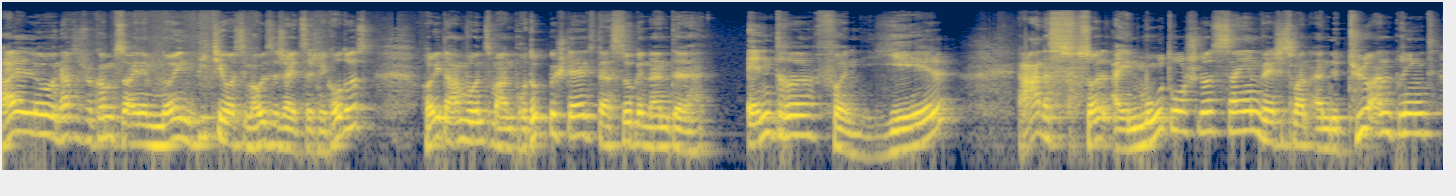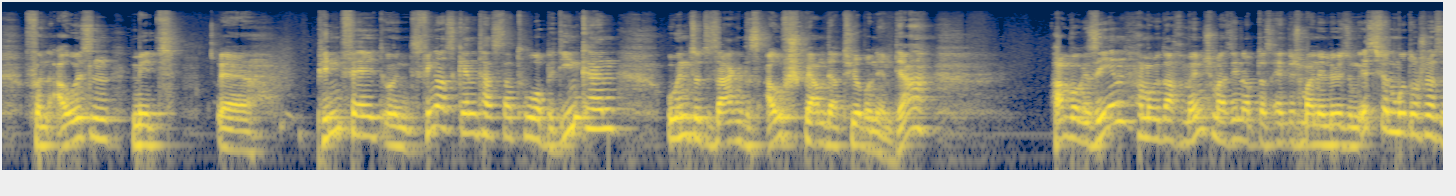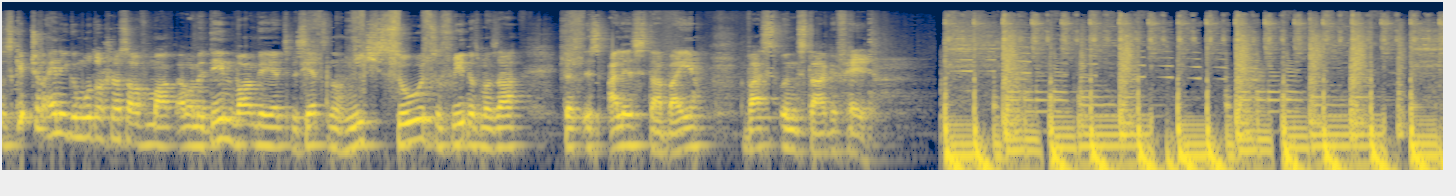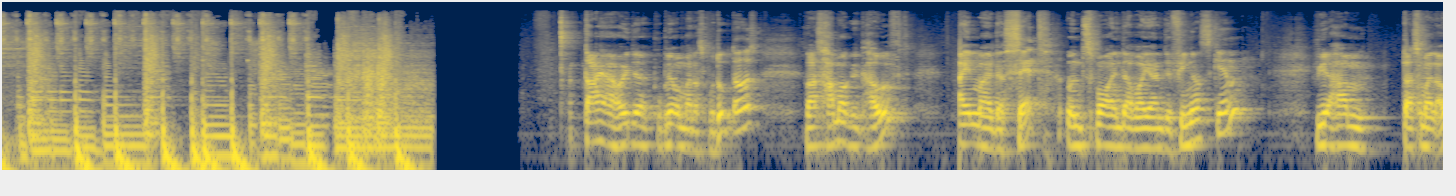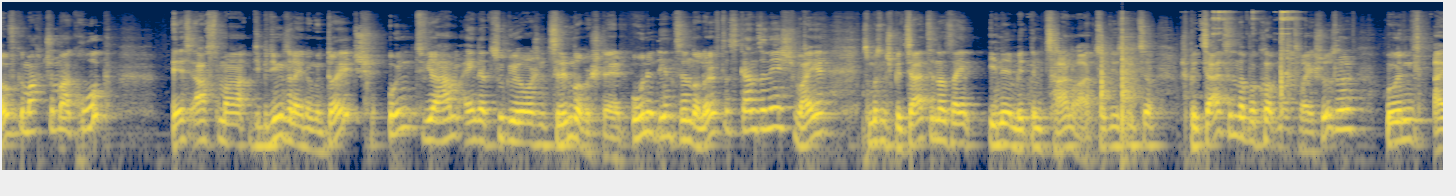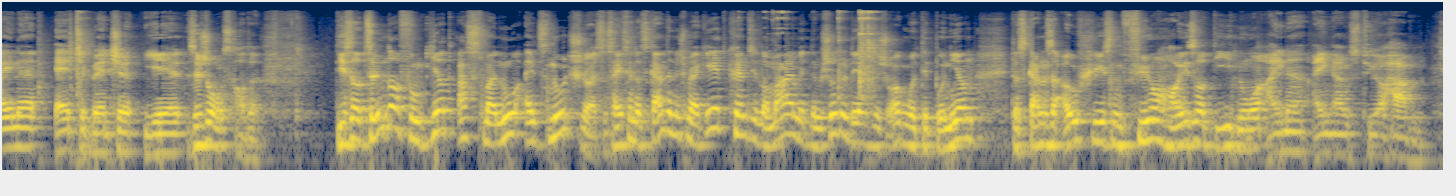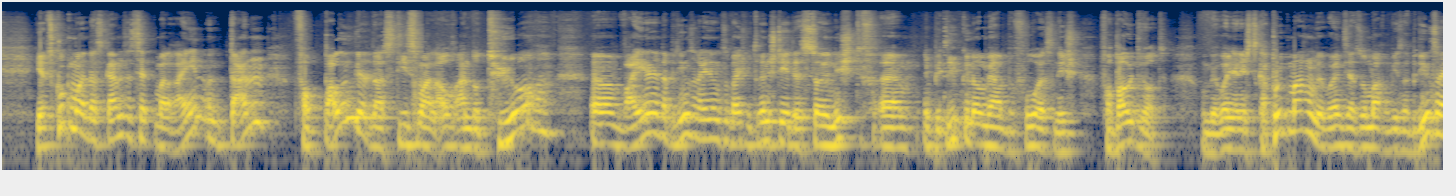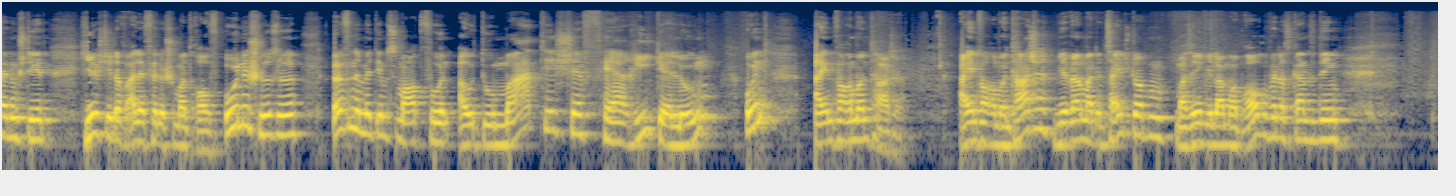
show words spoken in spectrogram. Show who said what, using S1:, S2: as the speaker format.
S1: Hallo und herzlich willkommen zu einem neuen Video aus dem Hause Sicherheitstechnik Hortus. Heute haben wir uns mal ein Produkt bestellt, das sogenannte Entre von Yale. Ja, das soll ein Motorschloss sein, welches man an die Tür anbringt, von außen mit äh, Pinfeld und Fingerscan-Tastatur bedienen kann und sozusagen das Aufsperren der Tür übernimmt. Ja, haben wir gesehen, haben wir gedacht, Mensch, mal sehen, ob das endlich mal eine Lösung ist für ein Motorschloss. Es gibt schon einige Motorschlösser auf dem Markt, aber mit denen waren wir jetzt bis jetzt noch nicht so zufrieden, dass man sagt, das ist alles dabei, was uns da gefällt. Daher heute probieren wir mal das Produkt aus. Was haben wir gekauft? Einmal das Set und zwar in der Variante Fingerscan. Wir haben das mal aufgemacht schon mal grob. Ist erstmal die Bedienungsanleitung in Deutsch und wir haben einen dazugehörigen Zylinder bestellt. Ohne den Zylinder läuft das Ganze nicht, weil es muss ein Spezialzylinder sein, innen mit einem Zahnrad. Zu diesem Spezialzylinder bekommt man zwei Schlüssel und eine Edge Badge Yale Sicherungskarte. Dieser Zylinder fungiert erstmal nur als Notschloss. Das heißt, wenn das Ganze nicht mehr geht, können Sie normal mit einem Schlüssel, den Sie sich irgendwo deponieren, das Ganze aufschließen für Häuser, die nur eine Eingangstür haben. Jetzt gucken wir in das ganze Set mal rein und dann verbauen wir das diesmal auch an der Tür, äh, weil in der Bedienungsanleitung zum Beispiel drin steht, es soll nicht äh, in Betrieb genommen werden, bevor es nicht verbaut wird. Und wir wollen ja nichts kaputt machen, wir wollen es ja so machen, wie es in der Bedienungsanleitung steht. Hier steht auf alle Fälle schon mal drauf, ohne Schlüssel, öffne mit dem Smartphone, automatische Verriegelung und einfache Montage. Einfache Montage, wir werden mal die Zeit stoppen, mal sehen, wie lange wir brauchen für das ganze Ding.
